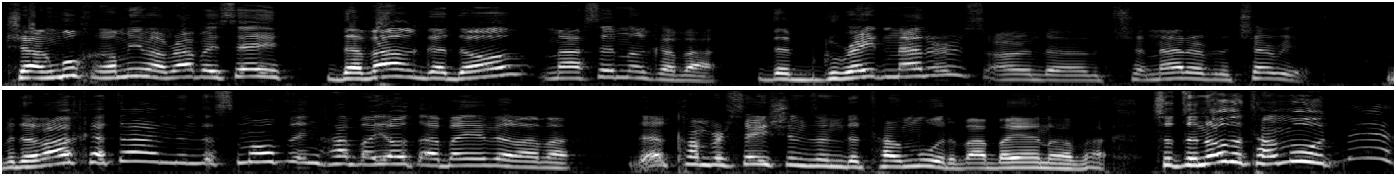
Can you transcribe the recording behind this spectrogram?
שאמרו חכמים, our rabbis say, דבר גדול, מעשה מרכבה. The great matters are in the matter of the chariot. ודבר קטן, in the small thing, havayot אביי ורבא. The conversations in the Talmud of Abaye and Rava. So to know the Talmud, eh,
